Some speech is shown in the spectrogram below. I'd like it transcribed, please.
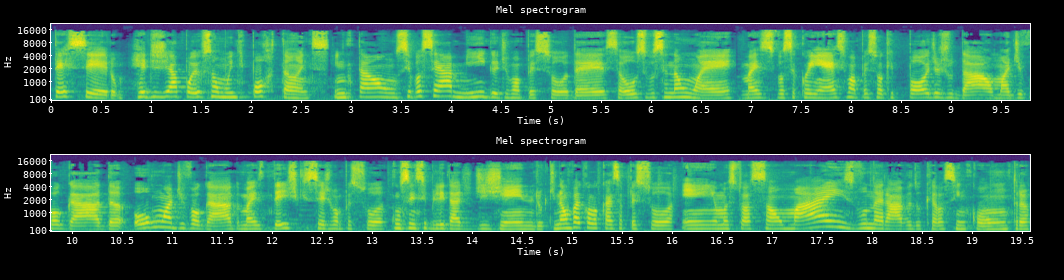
Terceiro, redes de apoio são muito importantes. Então, se você é amiga de uma pessoa dessa, ou se você não é, mas você conhece uma pessoa que pode ajudar, uma advogada ou um advogado, mas desde que seja uma pessoa com sensibilidade de gênero, que não vai colocar essa pessoa em uma situação mais vulnerável do que ela se encontra,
